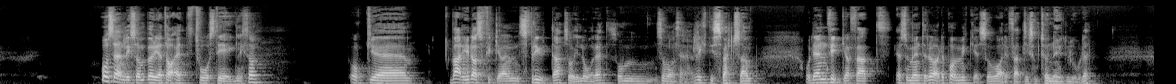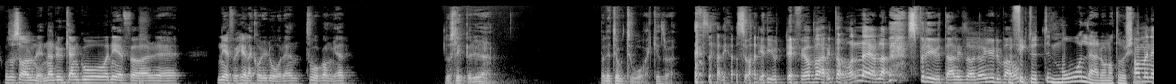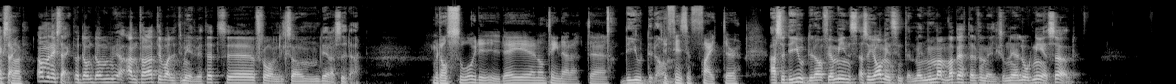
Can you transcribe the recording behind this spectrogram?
Och sen liksom börja ta ett, två steg liksom. Och eh, varje dag så fick jag en spruta så i låret som, som var så här, riktigt smärtsam. Och den fick jag för att, eftersom jag inte rörde på mig mycket så var det för att liksom tunna ut blodet. Och så sa de det, när du kan gå ner för, eh, ner för hela korridoren två gånger. Då slipper du den. Och det tog två veckor tror jag. Så hade jag, så hade jag gjort det för jag bara inte ha den där jävla sprutan liksom. De gjorde bara Men ont. fick du ett mål där då? Något att Ja kämpa men för? exakt. Ja men exakt. Och de, de antar att det var lite medvetet eh, från liksom deras sida. Men de såg det i dig eh, någonting där att eh, Det gjorde de. det finns en fighter. Alltså det gjorde de, för jag minns, alltså jag minns inte, men min mamma berättade för mig liksom när jag låg nedsövd.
